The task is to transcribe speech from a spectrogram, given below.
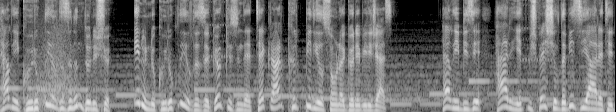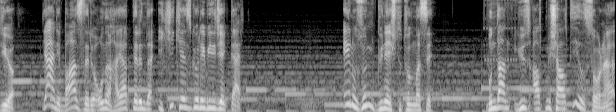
Halley kuyruklu yıldızının dönüşü. En ünlü kuyruklu yıldızı gökyüzünde tekrar 41 yıl sonra görebileceğiz. Halley bizi her 75 yılda bir ziyaret ediyor. Yani bazıları onu hayatlarında iki kez görebilecekler. En uzun güneş tutulması. Bundan 166 yıl sonra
